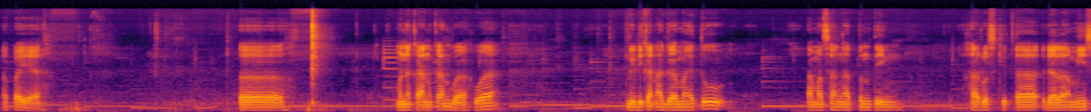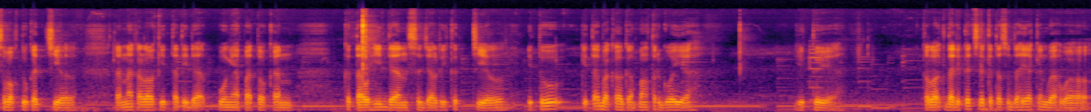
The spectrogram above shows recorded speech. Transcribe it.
apa ya eh, menekankan bahwa pendidikan agama itu amat sangat penting harus kita dalami sewaktu kecil. Karena kalau kita tidak punya patokan ketauhidan sejak kecil itu kita bakal gampang tergoyah gitu ya. Kalau dari kecil kita sudah yakin bahwa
